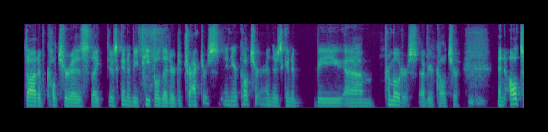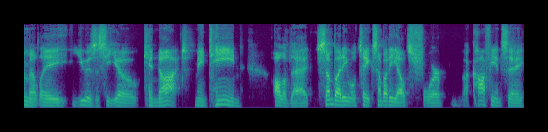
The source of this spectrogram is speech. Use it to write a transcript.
thought of culture as like there's going to be people that are detractors in your culture, and there's going to be um, promoters of your culture. Mm-hmm. And ultimately, you as a CEO cannot maintain all of that. Somebody will take somebody else for a coffee and say,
